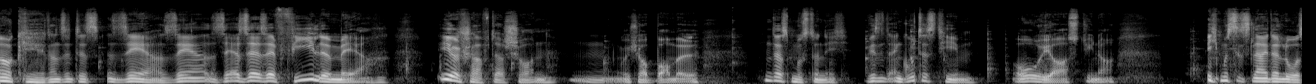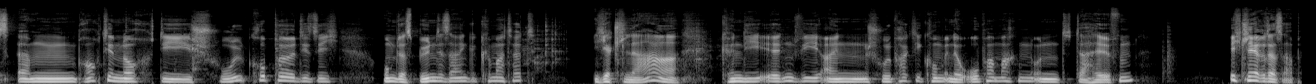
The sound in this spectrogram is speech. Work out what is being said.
Okay, dann sind es sehr, sehr, sehr, sehr, sehr viele mehr. Ihr schafft das schon. Hm, ich hab Bommel. Das musst du nicht. Wir sind ein gutes Team. Oh ja, Stina. Ich muss jetzt leider los. Ähm, braucht ihr noch die Schulgruppe, die sich um das Bühnendesign gekümmert hat? Ja klar. Können die irgendwie ein Schulpraktikum in der Oper machen und da helfen? Ich kläre das ab.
